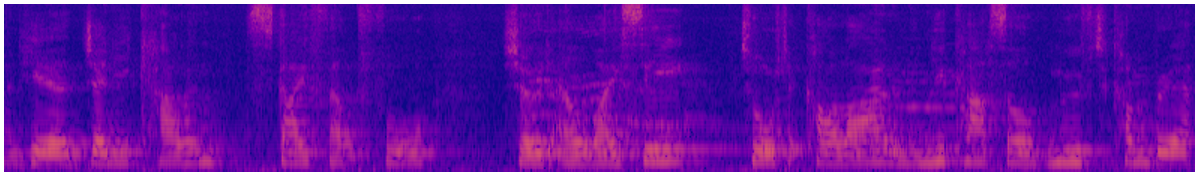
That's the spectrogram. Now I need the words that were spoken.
And here Jenny Cowern, Skyfelt 4, showed LYC, taught at Carlisle and in Newcastle, moved to Cumbria,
